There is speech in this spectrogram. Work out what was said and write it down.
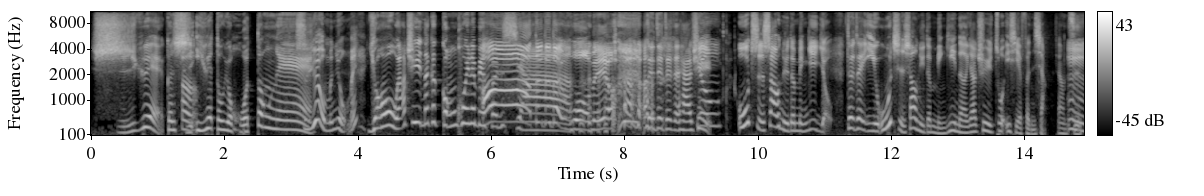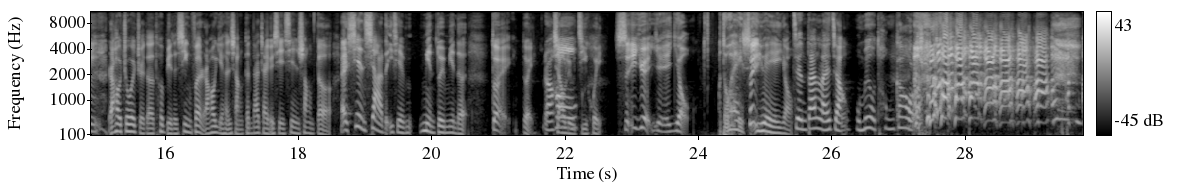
十月跟十一月都有活动哎。十月我们有没有？我要去那个工会那边分享。哦。对对对，我没有。对对对对，还要去用无耻少女的名义有。对对，以无耻少女的名义呢，要去做一些分享，这样子，嗯、然后就会觉得特别的兴奋，然后也很想跟大家有一些线上的哎线下的一些面对面的对对，然后交流机会。十一月也有，对，十一月也有。简单来讲，我没有通告了，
